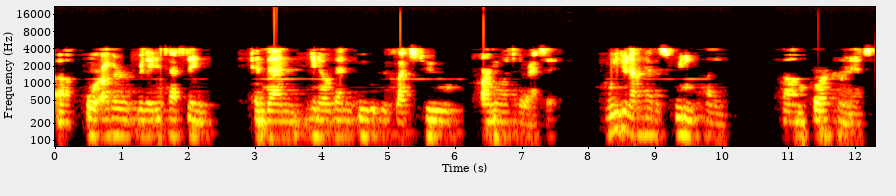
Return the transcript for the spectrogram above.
uh, or other related testing, and then you know then we would reflect to our molecular assay. We do not have a screening plan um, for our current assay.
